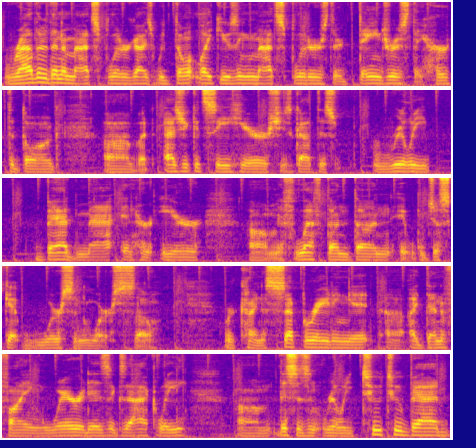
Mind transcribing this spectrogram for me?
Rather than a mat splitter, guys, we don't like using mat splitters. They're dangerous, they hurt the dog. Uh, but as you can see here, she's got this really bad mat in her ear. Um, if left undone, it will just get worse and worse. So we're kind of separating it, uh, identifying where it is exactly. Um, this isn't really too, too bad,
